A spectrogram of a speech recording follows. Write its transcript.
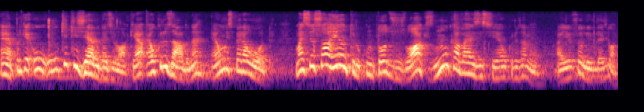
É, porque o, o que, que gera o deadlock? É, é o cruzado, né? É um esperar o outro. Mas se eu só entro com todos os locks, nunca vai existir o cruzamento. Aí eu sou livre de deadlock.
